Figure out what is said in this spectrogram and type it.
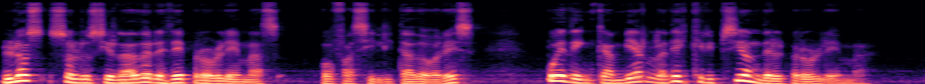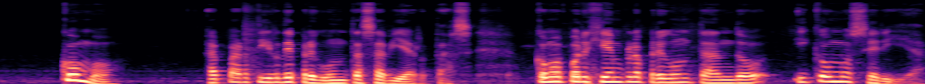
los solucionadores de problemas o facilitadores pueden cambiar la descripción del problema. ¿Cómo? A partir de preguntas abiertas, como por ejemplo preguntando ¿y cómo sería?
